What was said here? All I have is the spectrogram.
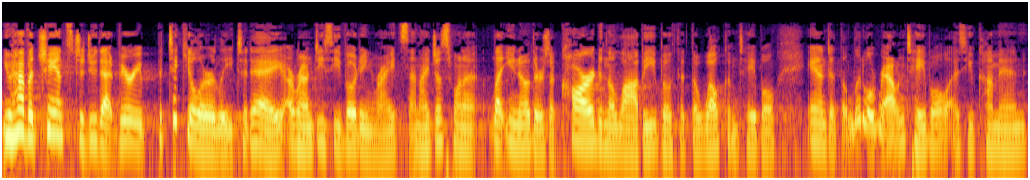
You have a chance to do that very particularly today around DC voting rights, and I just want to let you know there's a card in the lobby, both at the welcome table and at the little round table as you come in,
